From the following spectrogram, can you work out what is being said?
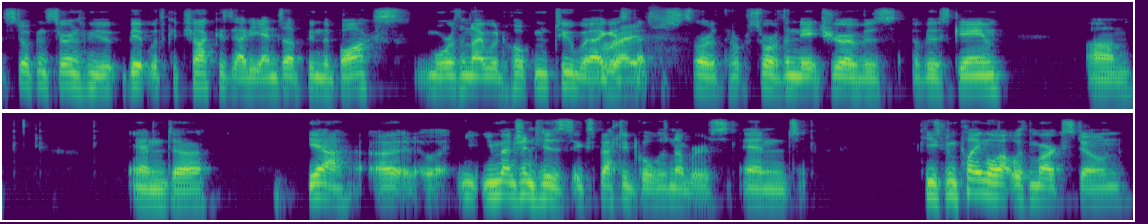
still concerns me a bit with Tkachuk is that he ends up in the box more than I would hope him to. But I guess right. that's sort of the, sort of the nature of his of his game. Um, and uh, yeah, uh, you mentioned his expected goals numbers, and he's been playing a lot with Mark Stone.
